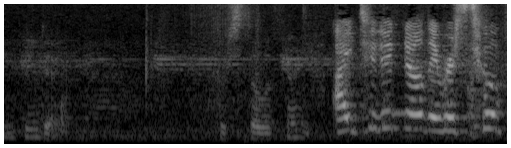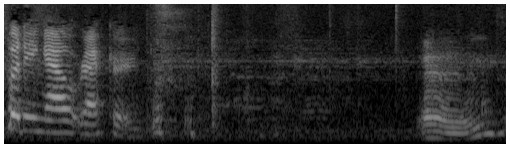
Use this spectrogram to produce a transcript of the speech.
new Green Day. Still a thing. I didn't know they were still putting out records. And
